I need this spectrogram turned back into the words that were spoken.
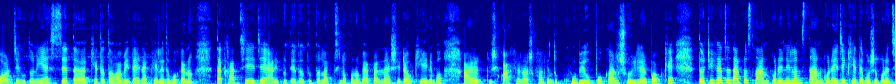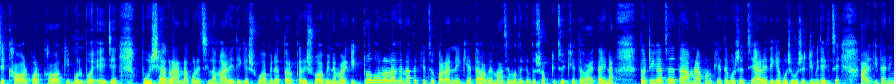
বর যেহেতু নিয়ে এসছে, তা খেতে তো হবেই, তাই না? ফেলে দেবো কেন? তা খাচ্ছে এই যে আর একটু তেতো তেতো লাগছিল, কোনো ব্যাপার না, সেটাও খেয়ে নেব। আর আখের রস খাওয়া কিন্তু খুবই উপকার শরীরের পক্ষে। তো ঠিক আছে, তারপর স্নান করে নিলাম। স্নান করে এই যে, খেতে বসে পড়েছি। খাওয়ার পর খাওয়া, কি বলব, এই যে, পুঁই শাক রান্না করেছিলাম। আর এদিকে সোয়াবিনের তরকারি, সোয়াবিন আমার একটুও ভালো লাগে না, তো কিছু করার নেই, খেতে হবে। মাঝে মধ্যে কিন্তু সব কিছুই খেতে হয়, তাই না? তো ঠিক আছে, তা আমরা এখন খেতে বসেছি, আর এদিকে বসে বসে টিভি দেখছি। আর ইদানিং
